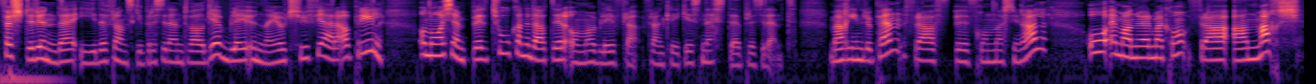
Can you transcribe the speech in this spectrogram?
Første runde i det franske presidentvalget ble unnagjort 24.4, og nå kjemper to kandidater om å bli Frankrikes neste president. Marine Le Pen fra Front National og Emmanuel Macron fra En Marche.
